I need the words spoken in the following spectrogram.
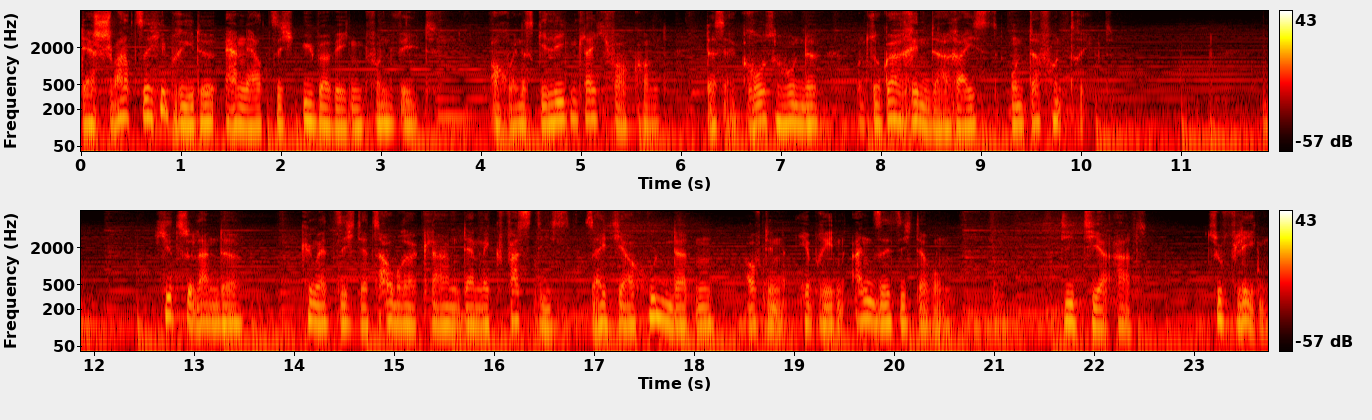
Der schwarze Hybride ernährt sich überwiegend von Wild, auch wenn es gelegentlich vorkommt, dass er große Hunde und sogar Rinder reißt und davonträgt. Hierzulande kümmert sich der Zaubererclan der McFasties seit Jahrhunderten auf den Hybriden ansässig darum, die Tierart zu pflegen.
